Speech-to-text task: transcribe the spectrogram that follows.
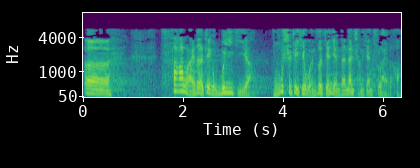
呃，撒来的这个危机啊，不是这些文字简简单单呈现出来的啊。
